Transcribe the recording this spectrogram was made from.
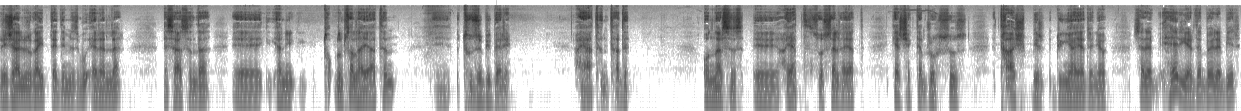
ricalül gayb dediğimiz bu erenler esasında e, yani toplumsal hayatın e, tuzu biberi, hayatın tadı. Onlarsız e, hayat, sosyal hayat gerçekten ruhsuz, taş bir dünyaya dönüyor. Mesela her yerde böyle bir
